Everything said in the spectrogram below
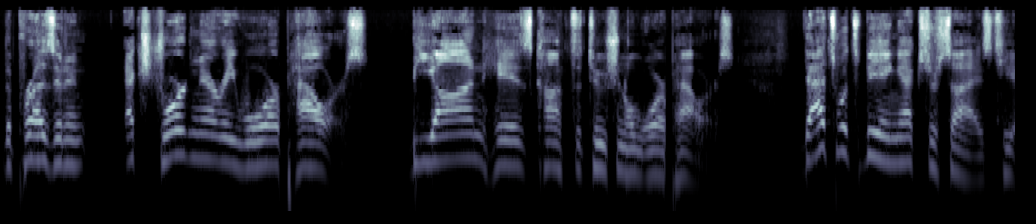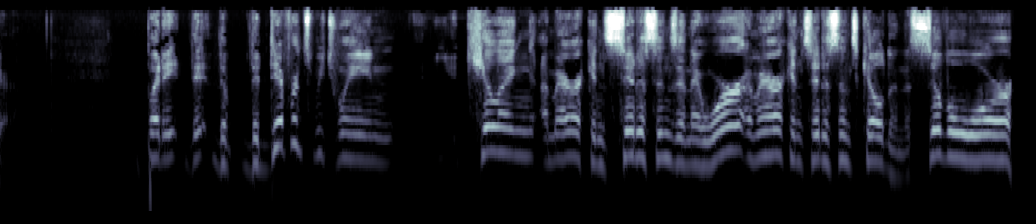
the president extraordinary war powers beyond his constitutional war powers. That's what's being exercised here. But it, the, the, the difference between killing American citizens, and there were American citizens killed in the Civil War,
